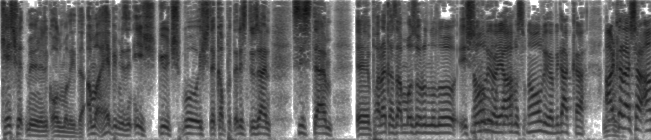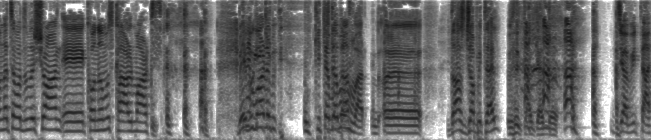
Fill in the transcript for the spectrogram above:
keşfetme yönelik olmalıydı. Ama hepimizin iş, güç, bu işte kapitalist düzen, sistem, e, para kazanma zorunluluğu, iş Ne oluyor ya? Ne oluyor? Bir dakika. Arkadaşlar anlatamadığımda şu an e, konuğumuz Karl Marx. Benim arada kit- bir kitabı kitabım Das- var. E, das Capital. Kendi- Capital.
